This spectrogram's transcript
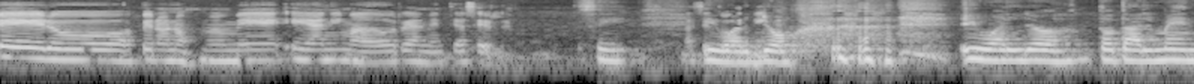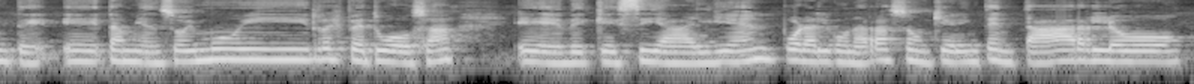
pero, pero no, no me he animado realmente a hacerla. Sí, igual yo, igual yo, totalmente. Eh, también soy muy respetuosa eh, de que si alguien por alguna razón quiere intentarlo,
